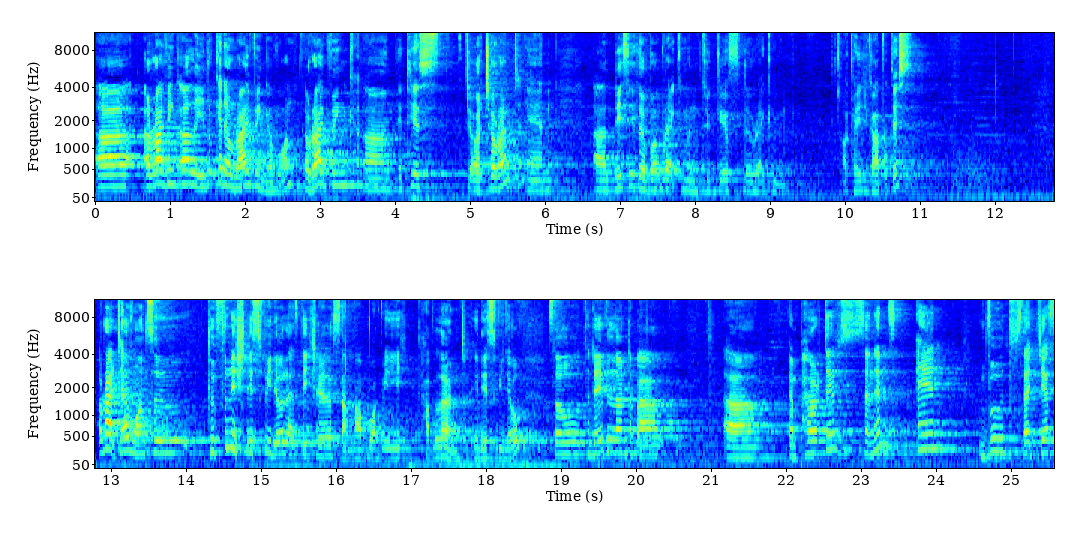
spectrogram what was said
Uh, arriving early. Look at arriving, everyone. Arriving, um, it is a gerund, and uh, this is the verb recommend to give the recommend. Okay, you got this? Alright, I want to, to finish this video, let's teach you some of what we have learned in this video. So today we learned about um, imperative sentence and would suggest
